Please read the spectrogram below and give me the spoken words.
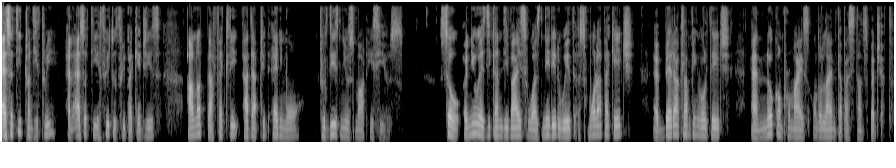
SOT23 and SOT323 packages are not perfectly adapted anymore to these new smart ECUs. So a new ESD-CAN device was needed with a smaller package, a better clamping voltage, and no compromise on the line capacitance budget.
